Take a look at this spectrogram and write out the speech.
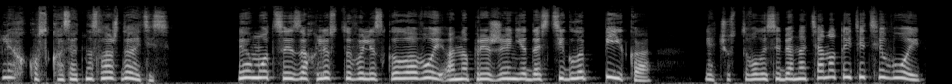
«Легко сказать, наслаждайтесь». Эмоции захлестывали с головой, а напряжение достигло пика. Я чувствовала себя натянутой тетивой,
